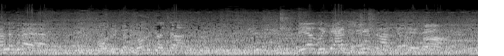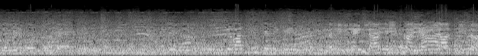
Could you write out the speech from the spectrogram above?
कैसा लग रहा है बहुत अच्छा बहुत अच्छा भैया भैया ये हाँ। चलिए बहुत अच्छा है। उसके बाद फिर चलेंगे यही लास्ट सीट था यही लास्ट सीट था।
